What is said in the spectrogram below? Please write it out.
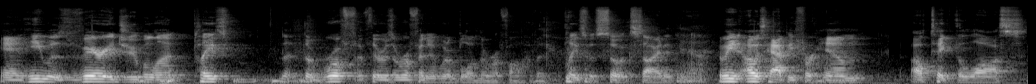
and he was very jubilant. Place, the, the roof, if there was a roof in it, would have blown the roof off of it. The place was so excited. Yeah. I mean, I was happy for him. I'll take the loss,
